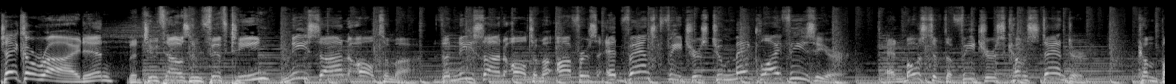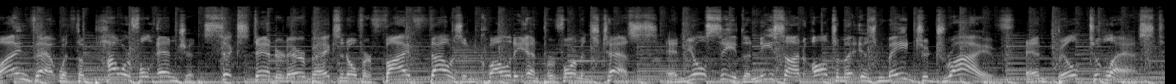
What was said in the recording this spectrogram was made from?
Take a ride in the 2015 Nissan Altima. The Nissan Altima offers advanced features to make life easier, and most of the features come standard. Combine that with the powerful engine, six standard airbags, and over 5,000 quality and performance tests, and you'll see the Nissan Altima is made to drive and built to last.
